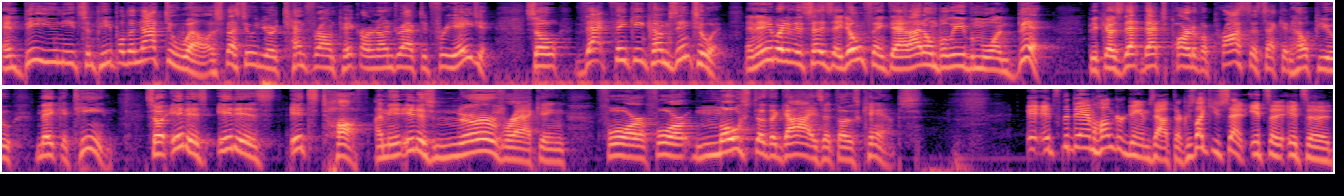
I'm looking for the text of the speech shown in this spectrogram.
and B, you need some people to not do well, especially when you're a 10th round pick or an undrafted free agent. So that thinking comes into it. And anybody that says they don't think that, I don't believe them one bit because that, that's part of a process that can help you make a team. So it is, it is, it's tough. I mean, it is nerve wracking for, for most of the guys at those camps. It's the damn Hunger Games out there. Because, like you said, it's a it's a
